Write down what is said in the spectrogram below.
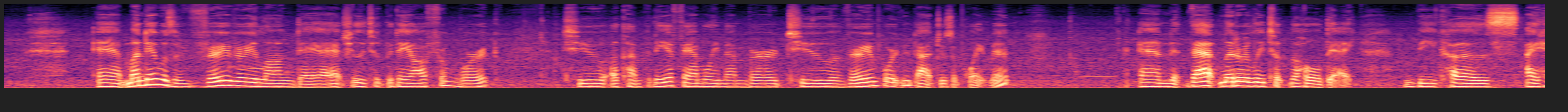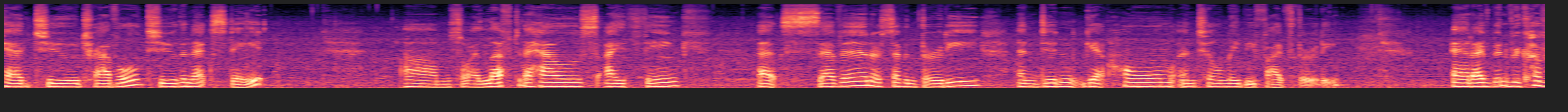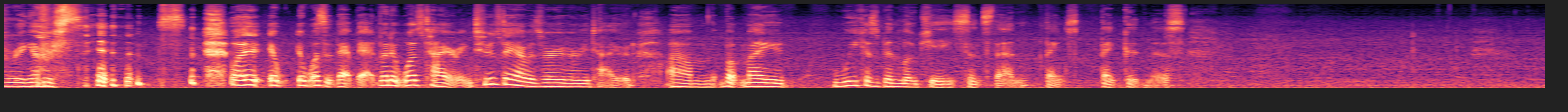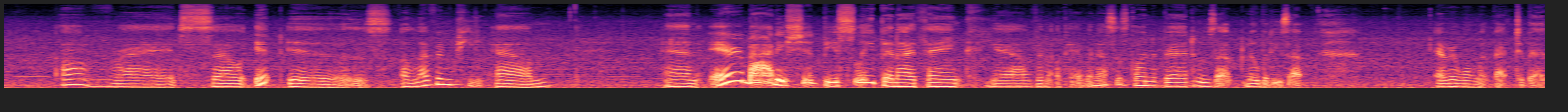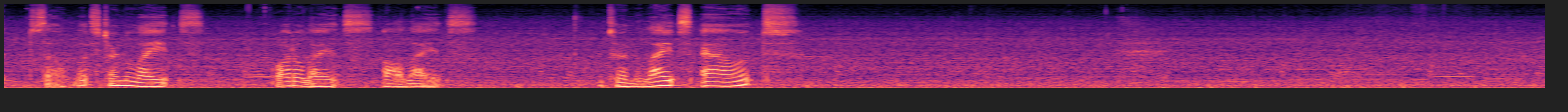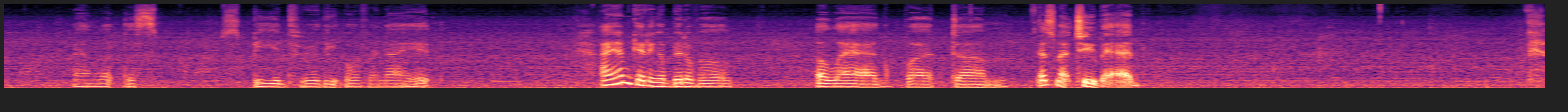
and Monday was a very, very long day. I actually took the day off from work to accompany a family member to a very important doctor's appointment. And that literally took the whole day because I had to travel to the next state. Um, so I left the house, I think, at 7 or 7.30 and didn't get home until maybe 5.30 and I've been recovering ever since. well, it, it wasn't that bad, but it was tiring. Tuesday, I was very, very tired. Um, but my week has been low key since then. Thanks, thank goodness. All right, so it is 11 p.m. And everybody should be sleeping, I think. Yeah, okay, Vanessa's going to bed. Who's up? Nobody's up everyone went back to bed. So let's turn the lights, auto lights, all lights. We'll turn the lights out. And let this speed through the overnight. I am getting a bit of a a lag, but um, it's not too bad.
